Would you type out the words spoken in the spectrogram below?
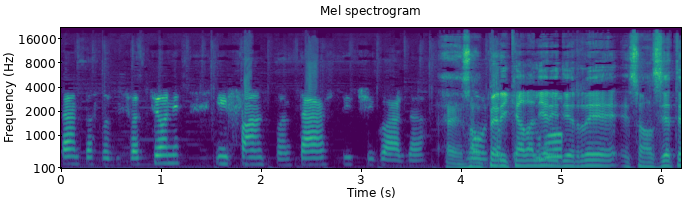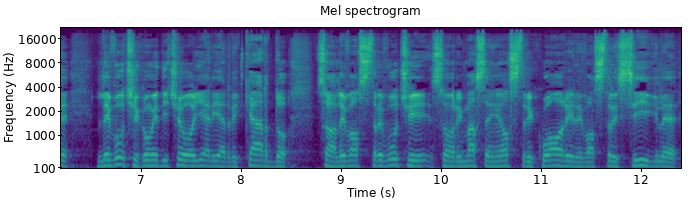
tanta soddisfazione, i fans fantastici, guarda. Eh, insomma, per i Cavalieri del Re, insomma, siete le voci, come dicevo ieri a Riccardo, insomma, le vostre voci sono rimaste nei nostri cuori, le vostre sigle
